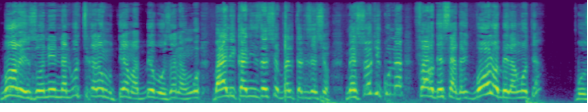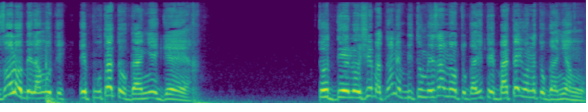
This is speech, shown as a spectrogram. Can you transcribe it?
boraisonne nanu. Botikana motema mabe boza nango balkanisation balkanisation. Mais soki kuna fardes agani bolobela yango te. Bozolobela yango te. Et pourtant toganye guerre todeloge bato nane bitumba eza no toganye te bataille wana toganye yango.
